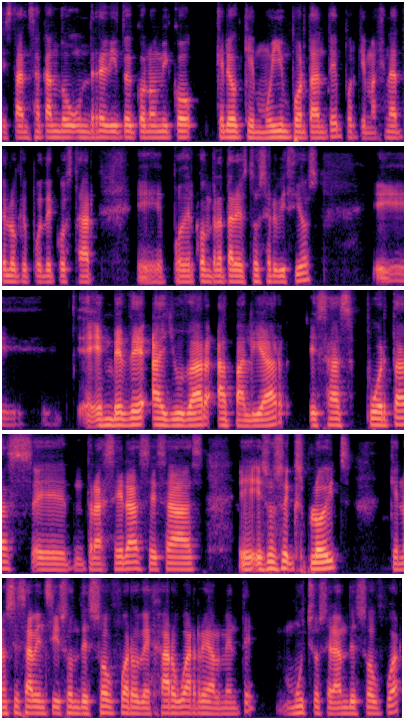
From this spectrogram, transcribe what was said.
están sacando un rédito económico creo que muy importante, porque imagínate lo que puede costar eh, poder contratar estos servicios eh, en vez de ayudar a paliar esas puertas traseras, esas, esos exploits que no se saben si son de software o de hardware realmente, muchos serán de software,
